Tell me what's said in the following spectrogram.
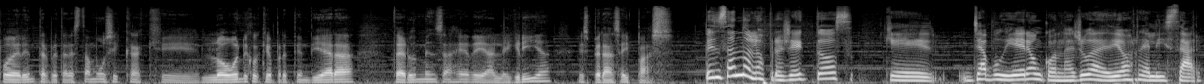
poder interpretar esta música que lo único que pretendía era traer un mensaje de alegría, esperanza y paz. Pensando en los proyectos que ya pudieron con la ayuda de Dios realizar,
